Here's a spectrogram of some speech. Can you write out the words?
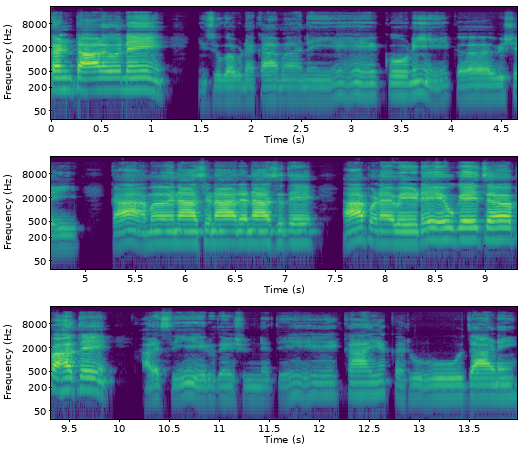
कंटाळो नये निसुगवण कामाने कोणी एक विषयी काम नासणार नासते. आपण वेडे उगेच पाहते. आळसी हृदय शून्यते काय करू जाणे.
